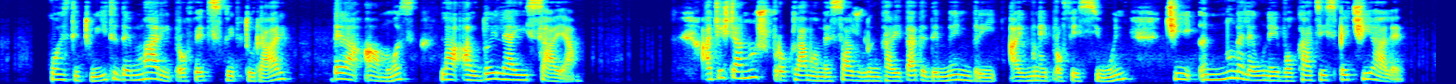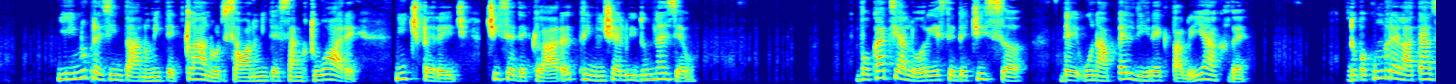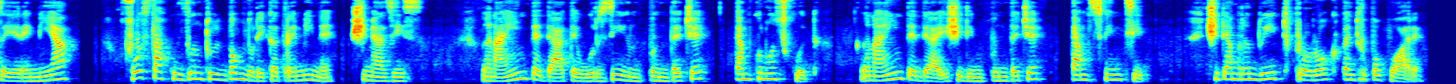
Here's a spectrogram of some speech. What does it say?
constituit de mari profeți scripturari, de la Amos la al doilea Isaia. Aceștia nu își proclamă mesajul în calitate de membri ai unei profesiuni, ci în numele unei vocații speciale. Ei nu prezintă anumite clanuri sau anumite sanctuare, nici pe regi, ci se declară trimișe lui Dumnezeu. Vocația lor este decisă de un apel direct al lui Iahve. După cum relatează Ieremia, fosta cuvântul Domnului către mine și mi-a zis, înainte de a te urzi în pântece, te-am cunoscut. Înainte de a ieși din pântece, te-am sfințit și te-am rânduit proroc pentru popoare.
